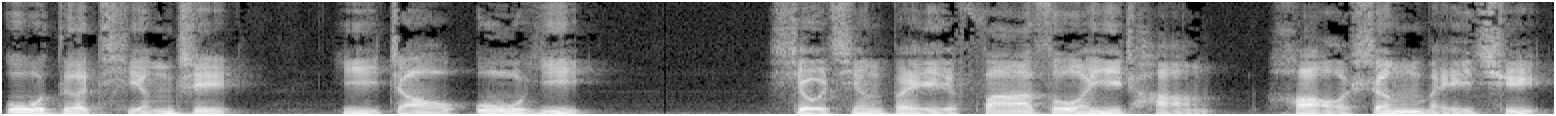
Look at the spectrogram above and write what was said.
勿得停滞，以招误意。”秀清被发作一场，好生没趣。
